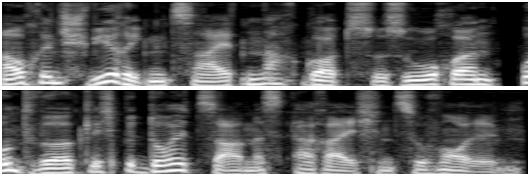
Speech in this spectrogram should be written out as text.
auch in schwierigen Zeiten nach Gott zu suchen und wirklich Bedeutsames erreichen zu wollen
